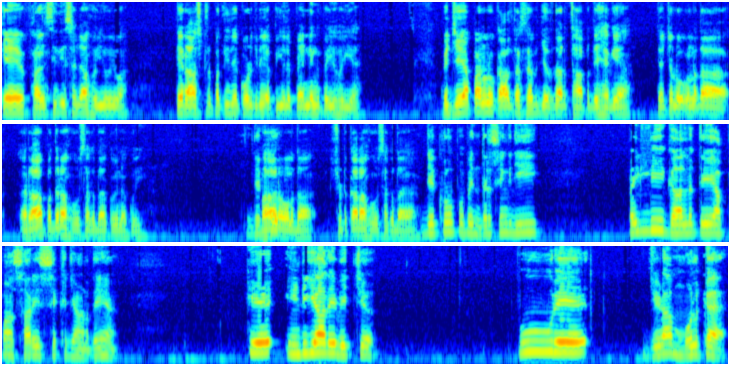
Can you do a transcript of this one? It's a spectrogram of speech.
ਕਿ ਫਾਂਸੀ ਦੀ ਸਜ਼ਾ ਹੋਈ ਹੋਈ ਵਾ ਤੇ ਰਾਸ਼ਟਰਪਤੀ ਦੇ ਕੋਲ ਜਿਹੜੀ ਅਪੀਲ ਪੈਂਡਿੰਗ ਪਈ ਹੋਈ ਹੈ ਵੀ ਜੇ ਆਪਾਂ ਉਹਨਾਂ ਨੂੰ ਅਕਾਲ ਤਖਤ ਸਾਹਿਬ ਜਥੇਦਾਰ ਥਾਪਦੇ ਹੈਗੇ ਆ ਤੇ ਚਲੋ ਉਹਨਾਂ ਦਾ ਰਾਹ ਪੱਧਰਾ ਹੋ ਸਕਦਾ ਕੋਈ ਨਾ ਕੋਈ। ਬਾਹਰ ਆਉਣ ਦਾ ਛੁਟਕਾਰਾ ਹੋ ਸਕਦਾ ਆ। ਦੇਖੋ ਭੁਪਿੰਦਰ ਸਿੰਘ ਜੀ ਪਹਿਲੀ ਗੱਲ ਤੇ ਆਪਾਂ ਸਾਰੇ ਸਿੱਖ ਜਾਣਦੇ ਹਾਂ ਕਿ ਇੰਡੀਆ ਦੇ ਵਿੱਚ ਪੂਰੇ ਜਿਹੜਾ ਮੁਲਕ ਹੈ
